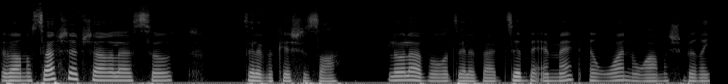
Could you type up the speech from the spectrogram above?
דבר נוסף שאפשר לעשות זה לבקש עזרה. לא לעבור את זה לבד. זה באמת אירוע נורא משברי.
